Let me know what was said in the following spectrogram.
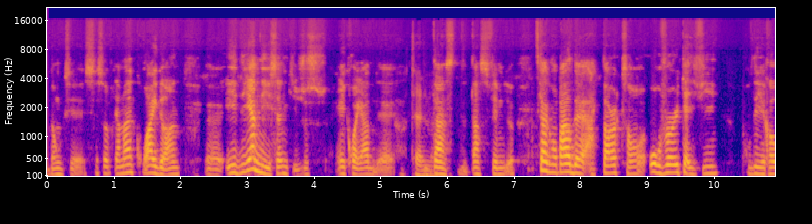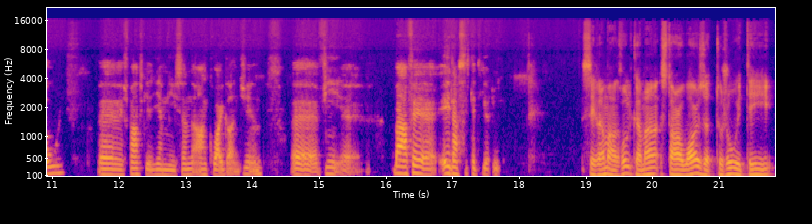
donc c'est ça, vraiment Qui-Gon. Et Liam Neeson, qui est juste incroyable ah, dans, dans, ce film-là. Quand on parle d'acteurs qui sont over-qualifiés pour des rôles, je pense que Liam Neeson en Qui-Gon Jinn, ben, en fait, est dans cette catégorie. C'est vraiment drôle comment Star Wars a toujours été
